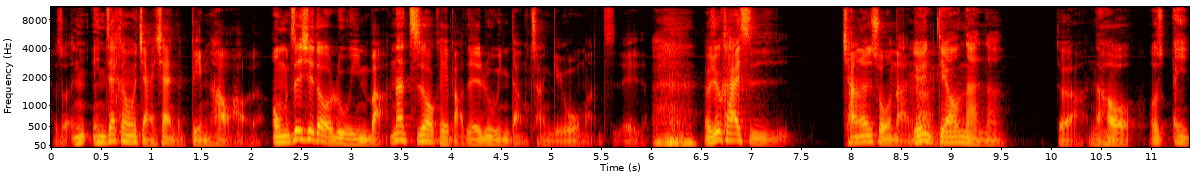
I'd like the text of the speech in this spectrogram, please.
他说：“你你再跟我讲一下你的编号好了，我们这些都有录音吧？那之后可以把这些录音档传给我嘛之类的。”我就开始强人所难、啊，有点刁难啊。对啊。然后我说：“哎、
